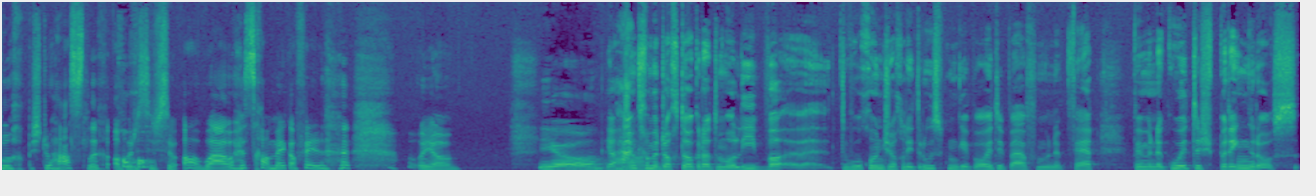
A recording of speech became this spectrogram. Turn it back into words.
buch, bist du hässlich, aber oh. es ist so, oh, wow, es kann mega viel. ja. Ja. Ja, hängen wir doch da gerade mal ein. Du kommst ja ein bisschen raus beim Gebäudebau von einem Pferd. Bei einem guten Springross,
